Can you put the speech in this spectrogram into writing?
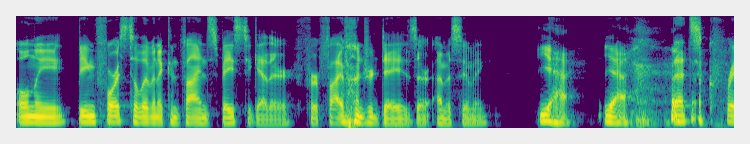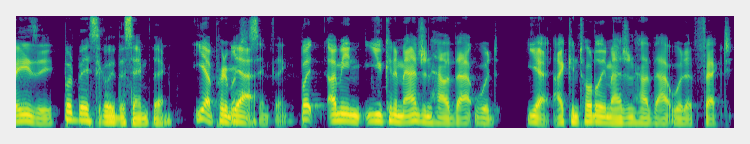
only being forced to live in a confined space together for 500 days or I'm assuming. Yeah. Yeah. That's crazy. But basically the same thing. Yeah, pretty much yeah. the same thing. But I mean, you can imagine how that would. Yeah, I can totally imagine how that would affect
